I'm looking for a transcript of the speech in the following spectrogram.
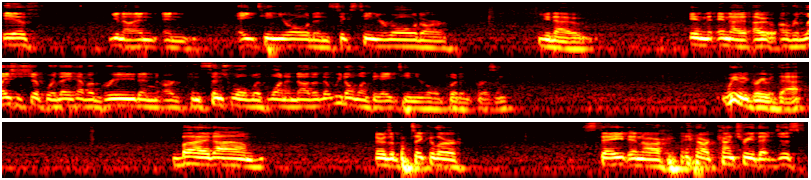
if you know, and and 18 year old and 16 year old are, you know, in, in a, a, a, relationship where they have agreed and are consensual with one another, that we don't want the 18 year old put in prison. We would agree with that. But um, there's a particular state in our in our country that just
